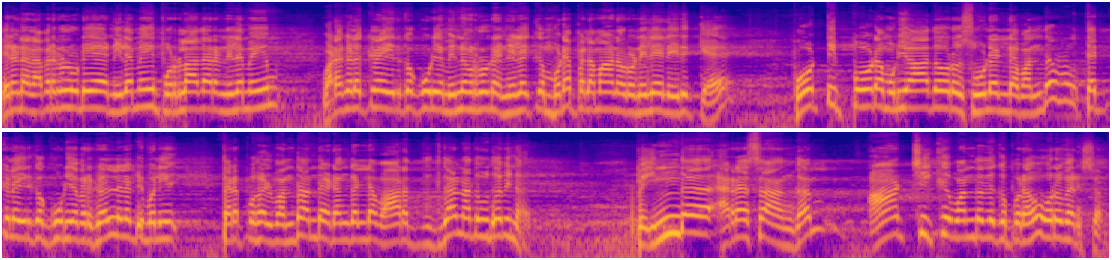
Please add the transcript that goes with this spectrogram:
இரண்டால் அவர்களுடைய நிலைமை பொருளாதார நிலைமையும் வடகிழக்கில் இருக்கக்கூடிய மீனவர்களுடைய நிலைக்கும் கூட பலமான ஒரு நிலையில் இருக்க போட்டி போட முடியாத ஒரு சூழலில் வந்து தெற்கில் இருக்கக்கூடியவர்கள் இல்லாட்டி வெளி தரப்புகள் வந்து அந்த இடங்களில் வாரத்துக்கு தான் அது உதவினர். இப்போ இந்த அரசாங்கம் ஆட்சிக்கு வந்ததுக்கு பிறகு ஒரு வருஷம்.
